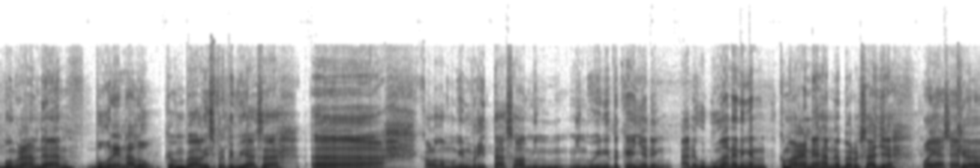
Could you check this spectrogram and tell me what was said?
Bung Randan Bung Ren, halo. kembali seperti biasa. Eh, kalau ngomongin berita soal ming- minggu ini tuh kayaknya ada, yang- ada hubungannya dengan kemarin ya Anda baru saja Oh ya, saya Ke- baru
